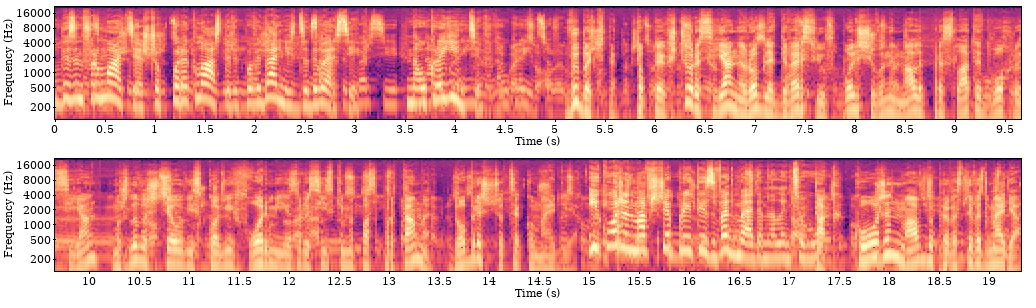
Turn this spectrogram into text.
дезінформація, щоб перекласти відповідальність за диверсії на українців. Вибачте, тобто, якщо росіяни роблять диверсію в Польщі, вони мали б прислати двох росіян, можливо, ще у військовій формі із російськими паспортами. Добре, що це комедія. І кожен мав ще прийти з ведмедем на ланцюгу. Так, кожен мав би привезти ведмедя,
